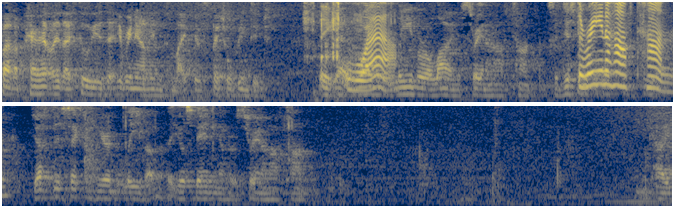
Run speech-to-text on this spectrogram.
but apparently they still use it every now and then to make a special vintage. There you go. The Wow. the lever alone is three and a half ton. So just Three this section here- ton. Just this section here of the lever that you're standing under is three and a half ton. And the cage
